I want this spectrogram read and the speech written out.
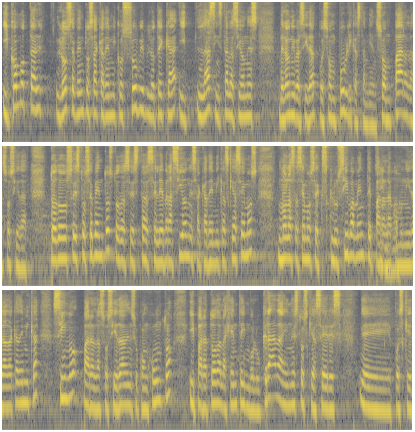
y como tal los eventos académicos, su biblioteca y las instalaciones de la universidad pues son públicas también, son para la sociedad. Todos estos eventos, todas estas celebraciones académicas que hacemos, no las hacemos exclusivamente para la comunidad académica, sino para la sociedad en su conjunto y para toda la gente involucrada en estos quehaceres eh, pues que,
